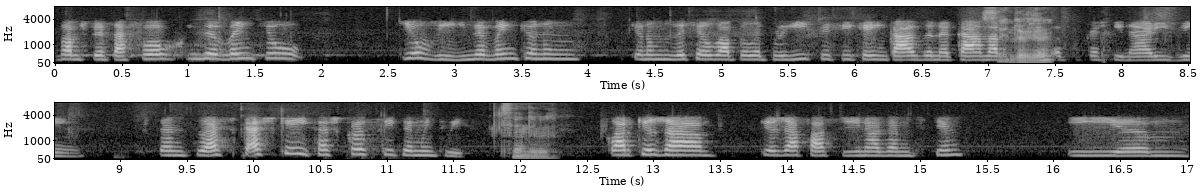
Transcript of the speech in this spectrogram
vamos pensar fogo. Ainda bem que eu, que eu vim, ainda bem que eu não, que eu não me deixei levar pela preguiça e fiquei em casa, na cama, a, a procrastinar e vim. Portanto, acho, acho que é isso, acho que CrossFit é muito isso. Sem dúvida. Claro que eu já, que eu já faço ginásio há muito tempo e. Um,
